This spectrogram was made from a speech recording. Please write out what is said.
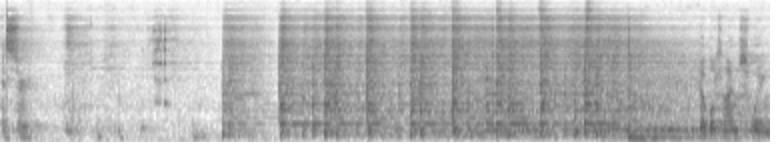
Yes, sir. Double time swing.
